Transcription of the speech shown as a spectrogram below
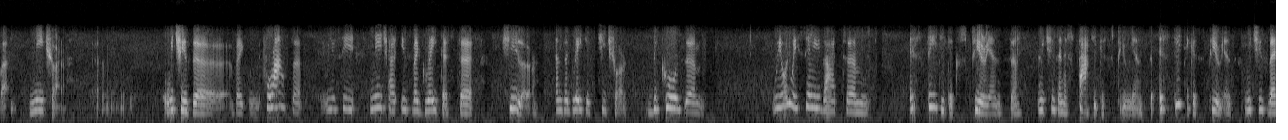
uh, nature, um, which is uh, the, for us, uh, you see, nature is the greatest uh, healer and the greatest teacher because um, we always say that um, aesthetic experience, um, which is an ecstatic experience, aesthetic experience, which is the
